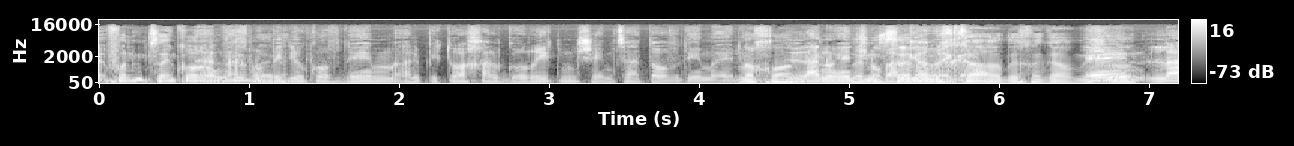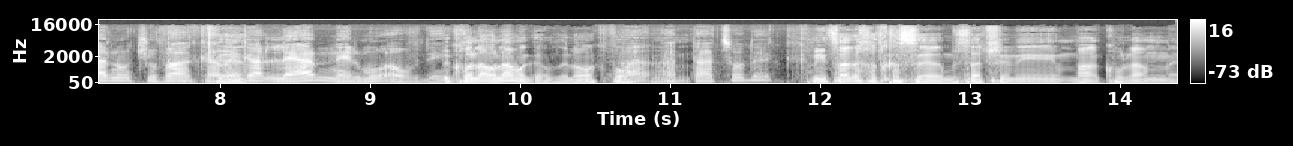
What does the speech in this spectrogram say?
איפה נמצאים כל העובדים האלה? אנחנו בדיוק עובדים על פיתוח אלגוריתם שימצא את העובדים האלה. נכון. לנו אין זה תשובה נושא כרגע. למחקר, דרך אגב. אין לנו תשובה כרגע לאן נעלמו העובדים. בכל העולם אגב, זה לא רק פה. אתה צודק. מצד אחד חסר, מצד שני, מה, כולם אה,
